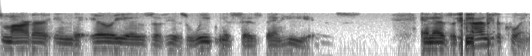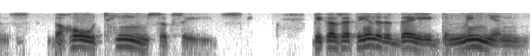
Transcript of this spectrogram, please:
smarter in the areas of his weaknesses than he is. And as a consequence, the whole team succeeds. Because at the end of the day, dominion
